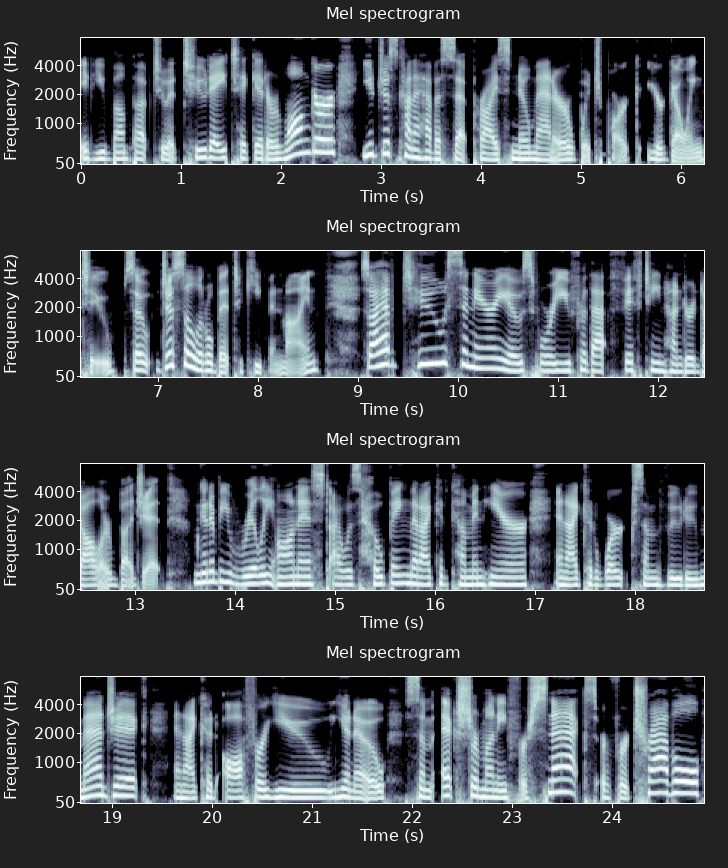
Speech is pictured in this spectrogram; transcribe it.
If you bump up to a two day ticket or longer, you just kind of have a set price no matter which park you're going to. So just a little bit to keep in mind. So I have two scenarios for you for that $1,500 budget. I'm going to be really honest. I was hoping that I could come in here and I could work some voodoo magic and I could offer you, you know, some extra money for snacks or for travel.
